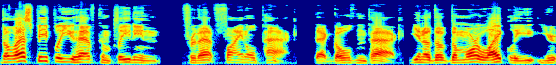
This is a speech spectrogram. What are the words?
the less people you have completing for that final pack, that golden pack, you know, the the more likely you're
